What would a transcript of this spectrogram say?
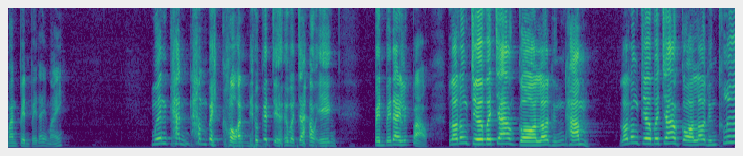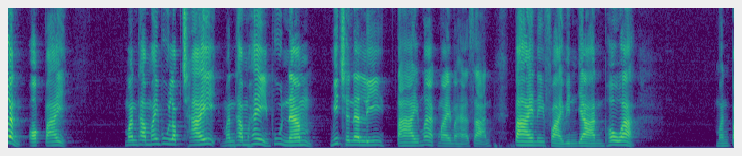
มันเป็นไปได้ไหม เหมือนกันทำไปก่อน เดี๋ยวก็เจอพระเจ้าเอง เป็นไปได้หรือเปล่า เราต้องเจอพระเจ้าก่อนเราถึงทำเราต้องเจอพระเจ้าก่อนเราถึงเคลื่อนออกไป มันทำให้ผู้รับใช้ มันทำให้ผู้นำมิชชันนารีตายมากมายมหาศาล ตายในฝ่ายวิญญาณ เพราะว่ามันไป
